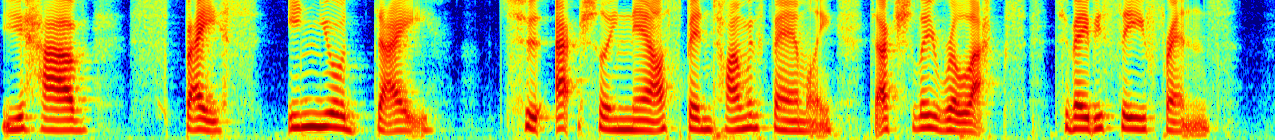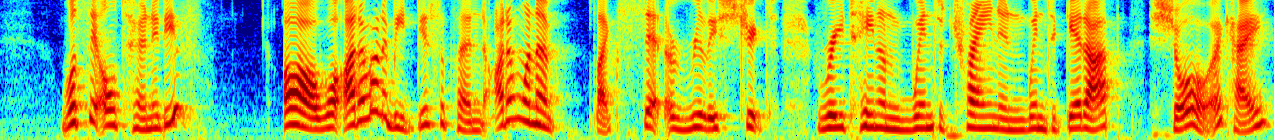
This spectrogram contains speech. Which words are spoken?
you have space in your day to actually now spend time with family, to actually relax, to maybe see friends. What's the alternative? Oh, well, I don't want to be disciplined. I don't want to like set a really strict routine on when to train and when to get up. Sure, okay.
